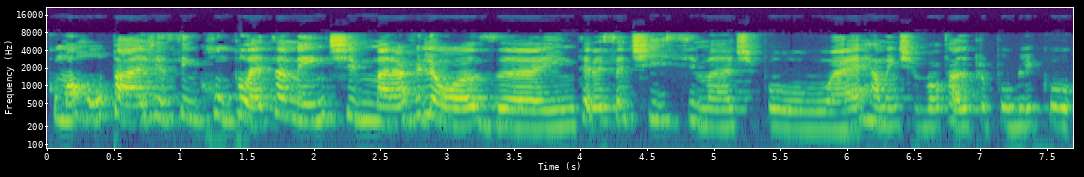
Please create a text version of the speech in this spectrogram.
com uma roupagem assim completamente maravilhosa e interessantíssima, tipo, é realmente voltado para o público,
